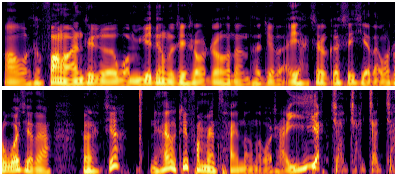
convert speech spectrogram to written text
啊，我他放完这个我们约定的这首之后呢，他觉得哎呀这首歌谁写的？我说我写的呀。他说这你还有这方面才能呢？我说哎呀加加加加。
